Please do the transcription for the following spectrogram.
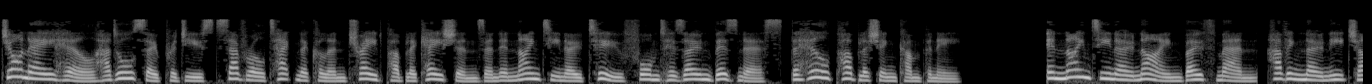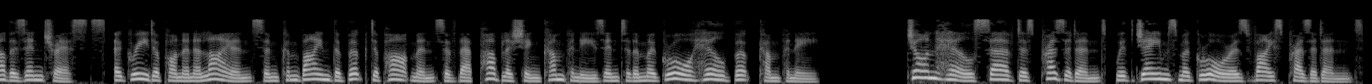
John A. Hill had also produced several technical and trade publications and in 1902 formed his own business, the Hill Publishing Company. In 1909 both men, having known each other's interests, agreed upon an alliance and combined the book departments of their publishing companies into the McGraw-Hill Book Company. John Hill served as president, with James McGraw as vice president.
